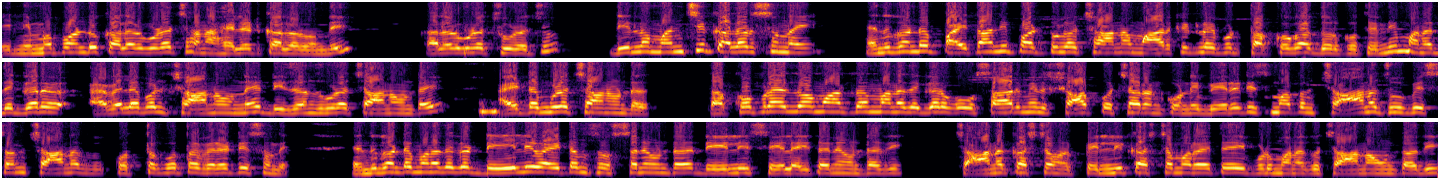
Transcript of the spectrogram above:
ఈ నిమ్మపండు కలర్ కూడా చాలా హైలైట్ కలర్ ఉంది. కలర్ కూడా చూడొచ్చు. దీనిలో మంచి కలర్స్ ఉన్నాయి. ఎందుకంటే పైతాని పట్టులో చాలా మార్కెట్లో ఇప్పుడు తక్కువగా దొరుకుతుంది. మన దగ్గర అవైలబుల్ చాలా ఉన్నాయి. డిజైన్స్ కూడా చాలా ఉంటాయి. ఐటమ్ కూడా చాలా ఉంటుంది తక్కువ ప్రైస్లో మాత్రం మన దగ్గర ఒకసారి మీరు షాప్ వచ్చారనుకోండి వెరైటీస్ మాత్రం చాలా చూపిస్తాను. చాలా కొత్త కొత్త వెరైటీస్ ఉంది ఎందుకంటే మన దగ్గర డైలీ ఐటమ్స్ వస్తూనే ఉంటాయి. డైలీ సేల్ అయితేనే ఉంటది. చాలా కస్టమర్ పెళ్ళి కస్టమర్ అయితే ఇప్పుడు మనకు చాలా ఉంటది.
